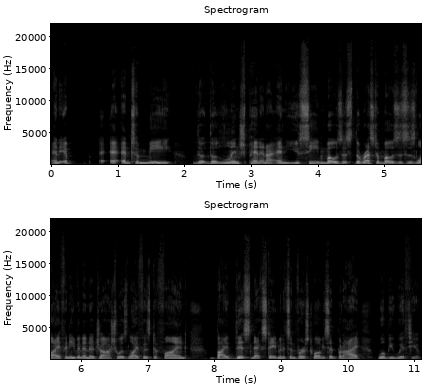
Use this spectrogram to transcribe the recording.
And it, and to me, the the linchpin, and I and you see Moses, the rest of Moses' life, and even in a Joshua's life, is defined by this next statement. It's in verse twelve. He said, "But I will be with you,"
